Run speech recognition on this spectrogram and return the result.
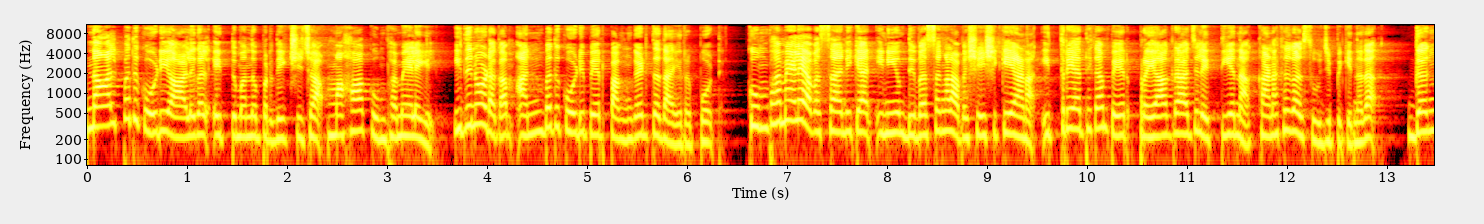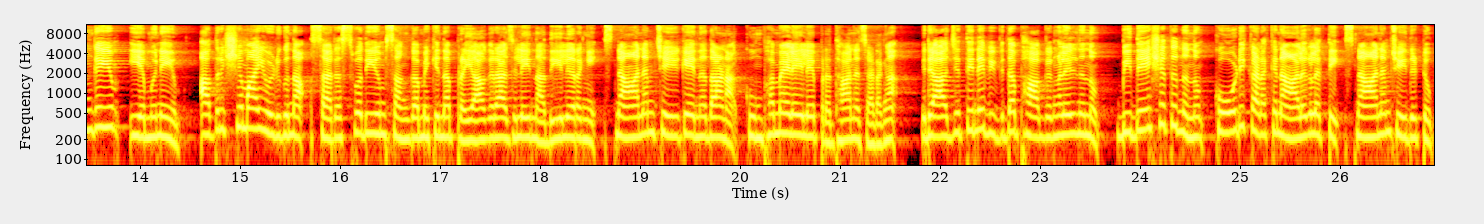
നാൽപ്പത് കോടി ആളുകൾ എത്തുമെന്ന് പ്രതീക്ഷിച്ച മഹാകുംഭമേളയിൽ ഇതിനോടകം അൻപത് കോടി പേർ പങ്കെടുത്തതായി റിപ്പോർട്ട്. കുംഭമേള അവസാനിക്കാൻ ഇനിയും ദിവസങ്ങൾ അവശേഷിക്കെയാണ് ഇത്രയധികം പേർ പ്രയാഗ്രാജിൽ എത്തിയെന്ന കണക്കുകൾ സൂചിപ്പിക്കുന്നത്. ഗംഗയും യമുനയും അദൃശ്യമായി ഒഴുകുന്ന സരസ്വതിയും സംഗമിക്കുന്ന പ്രയാഗ്രാജിലെ നദിയിലിറങ്ങി സ്നാനം ചെയ്യുക എന്നതാണ് കുംഭമേളയിലെ പ്രധാന ചടങ്ങ്. രാജ്യത്തിന്റെ വിവിധ ഭാഗങ്ങളിൽ നിന്നും വിദേശത്തു നിന്നും കോടിക്കണക്കിന് ആളുകളെത്തി സ്നാനം ചെയ്തിട്ടും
